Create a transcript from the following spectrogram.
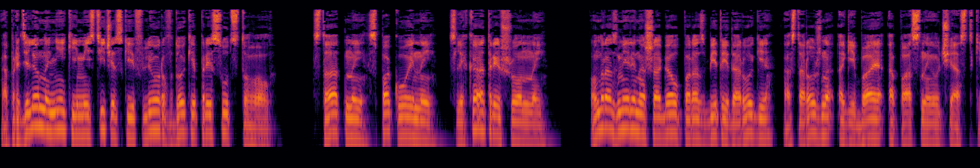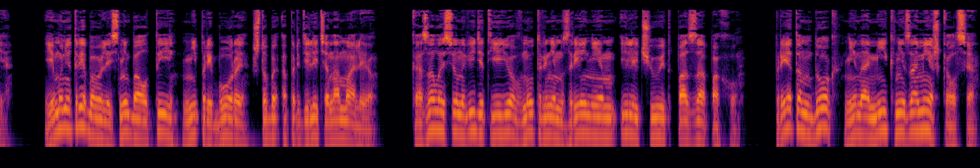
Определенно некий мистический флер в доке присутствовал, Статный, спокойный, слегка отрешенный. Он размеренно шагал по разбитой дороге, осторожно огибая опасные участки. Ему не требовались ни болты, ни приборы, чтобы определить аномалию. Казалось, он видит ее внутренним зрением или чует по запаху. При этом док ни на миг не замешкался,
